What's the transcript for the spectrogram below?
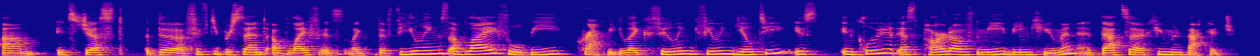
um, it's just the 50% of life is like the feelings of life will be crappy. Like feeling feeling guilty is included as part of me being human. That's a human package.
